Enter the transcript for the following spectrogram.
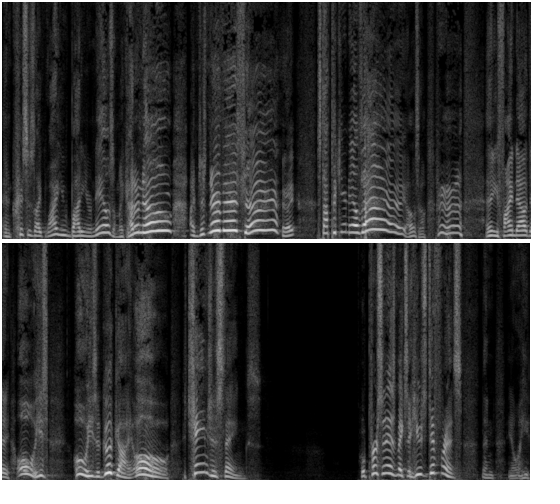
And Chris is like, why are you biting your nails? I'm like, I don't know. I'm just nervous. Uh, right? Stop picking your nails. Uh, and then you find out that, oh, he's, oh, he's a good guy. Oh, it changes things. Who a person is makes a huge difference. Then, you know, he,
